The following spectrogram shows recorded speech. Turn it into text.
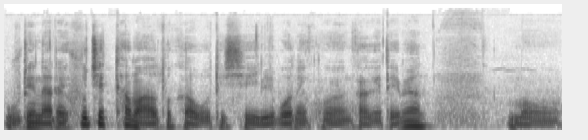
우리나라의 후지타 마오도가 오듯이 일본에 공연 가게 되면 뭐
